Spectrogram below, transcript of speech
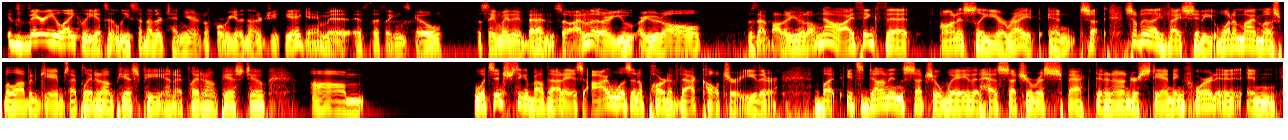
it's very likely it's at least another 10 years before we get another gta game if the things go the same way they've been. So I don't know. Are you are you at all? Does that bother you at all? No, I think that honestly, you're right. And so, something like Vice City, one of my most beloved games. I played it on PSP and I played it on PS2. Um, what's interesting about that is I wasn't a part of that culture either, but it's done in such a way that has such a respect and an understanding for it, and, and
